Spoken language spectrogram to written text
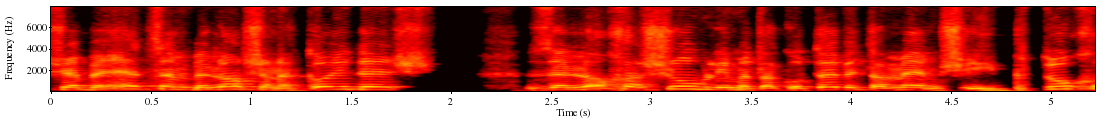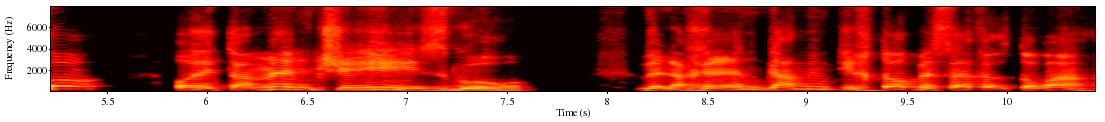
שבעצם בלושן הקוידש, זה לא חשוב לי אם אתה כותב את המם שהיא פתוחו, או את המם כשהיא סגורו. ולכן, גם אם תכתוב בספר תורה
